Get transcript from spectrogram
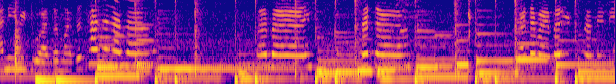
आणि मिठू आता छान झाला bye bye tata tata bye bye family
